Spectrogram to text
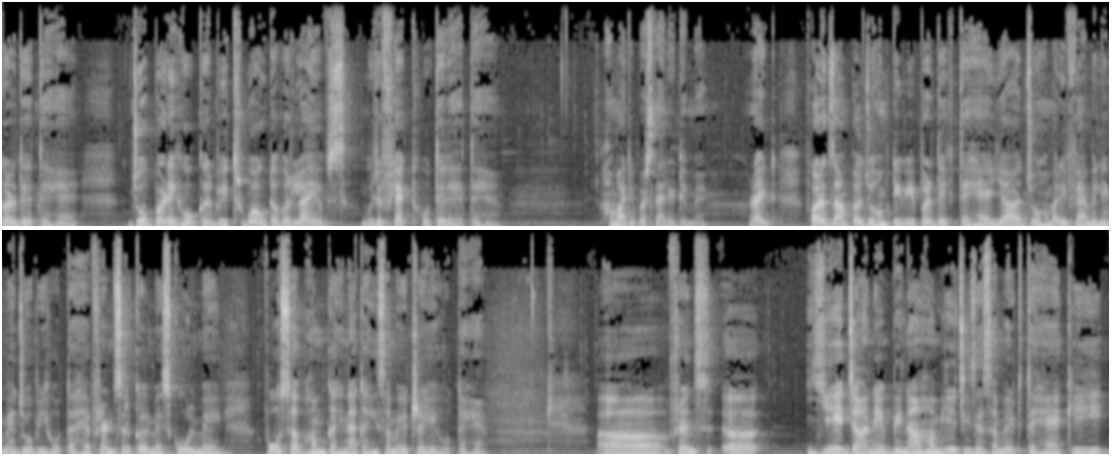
कर देते हैं जो बड़े होकर भी थ्रू आउट आवर लाइव्स रिफ्लेक्ट होते रहते हैं हमारी पर्सनैलिटी में राइट फॉर एग्ज़ाम्पल जो हम टीवी पर देखते हैं या जो हमारी फैमिली में जो भी होता है फ्रेंड सर्कल में स्कूल में वो सब हम कहीं ना कहीं समेट रहे होते हैं। फ्रेंड्स uh, uh, ये जाने बिना हम ये चीज़ें समेटते हैं कि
